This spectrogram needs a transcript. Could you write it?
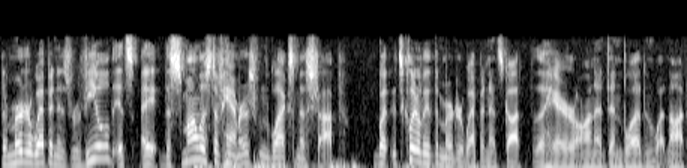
The murder weapon is revealed. It's a, the smallest of hammers from the blacksmith shop but it's clearly the murder weapon. It's got the hair on it and blood and whatnot.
